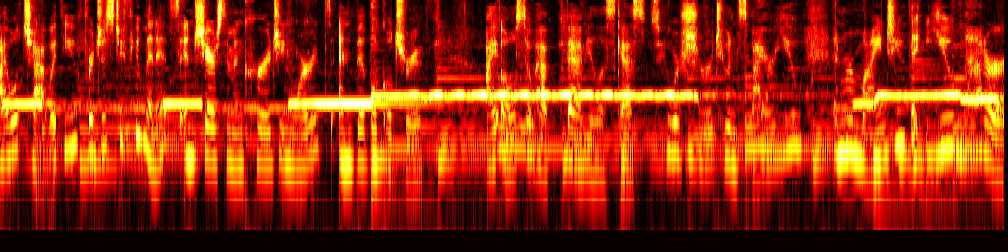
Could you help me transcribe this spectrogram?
I will chat with you for just a few minutes and share some encouraging words and biblical truth. I also have fabulous guests who are sure to inspire you and remind you that you matter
